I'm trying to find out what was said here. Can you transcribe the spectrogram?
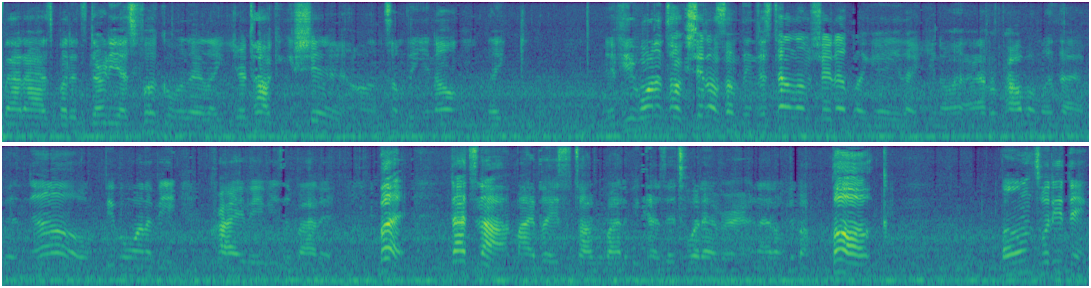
badass, but it's dirty as fuck over there. Like you're talking shit on something, you know, like if you want to talk shit on something, just tell them straight up, like, hey, like, you know, I have a problem with that. But no, people want to be crybabies about it. But that's not my place to talk about it because it's whatever, and I don't give a fuck. Bones, what do you think?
